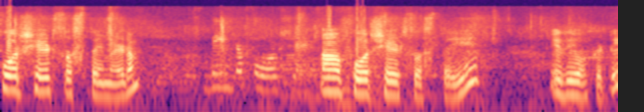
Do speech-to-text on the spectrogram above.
Four shades వస్తాయి మేడం. Four shades. వస్తాయి. ఇది ఒకటి.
